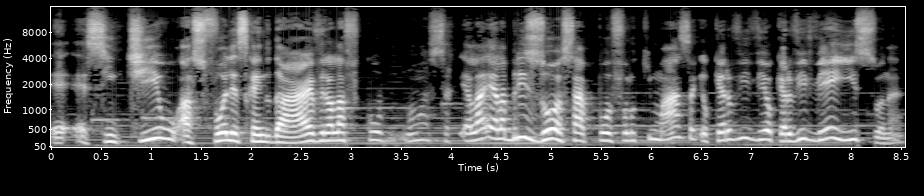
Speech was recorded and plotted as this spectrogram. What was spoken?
é, é, sentiu as folhas caindo da árvore, ela ficou, nossa, ela, ela brisou, sabe? Pô, falou que massa, eu quero viver, eu quero viver isso, né?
